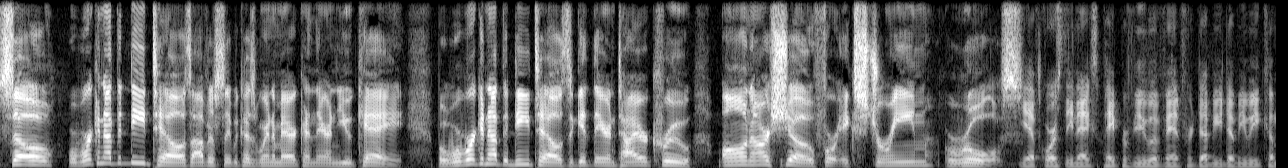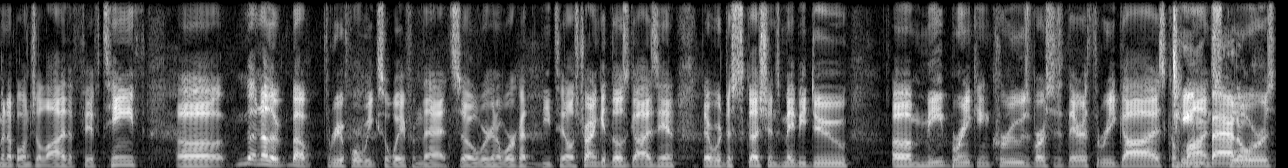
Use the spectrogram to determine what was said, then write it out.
So we're working out the details, obviously, because we're in America and they're in UK. But we're working out the details to get their entire crew on our show for Extreme Rules. Yeah, of course, the next pay per view event for WWE coming up on July the 15th. Uh, another about three or four weeks away from that. So we're going to work out the details, try and get those guys in. There were discussions, maybe do. Uh, me, Brink, and Cruz versus their three guys, combined scores,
